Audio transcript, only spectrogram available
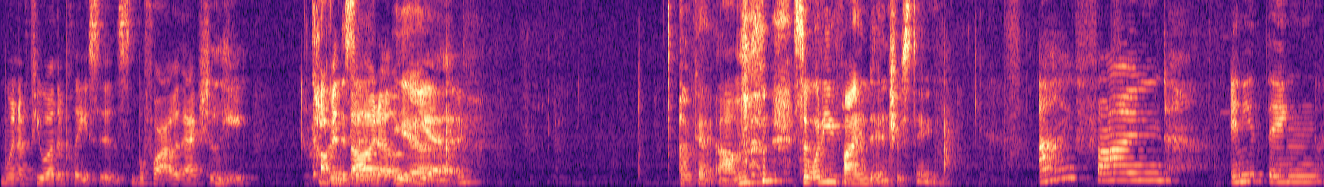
went a few other places before I was actually even thought of. Yeah. yeah. Okay. Um, so, what do you find interesting? I find anything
